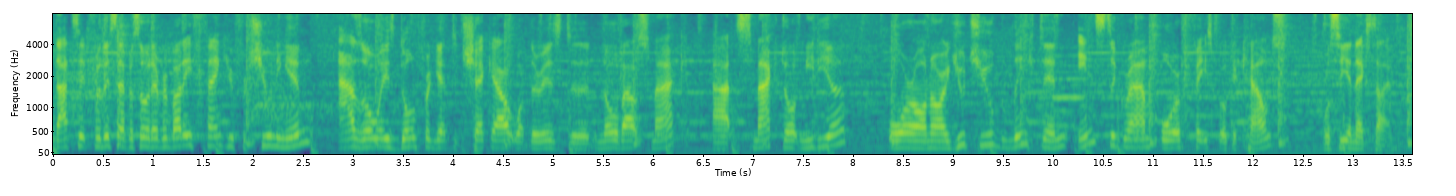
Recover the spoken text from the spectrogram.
That's it for this episode, everybody. Thank you for tuning in. As always, don't forget to check out what there is to know about Smack at smack.media or on our YouTube, LinkedIn, Instagram, or Facebook accounts. We'll see you next time.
